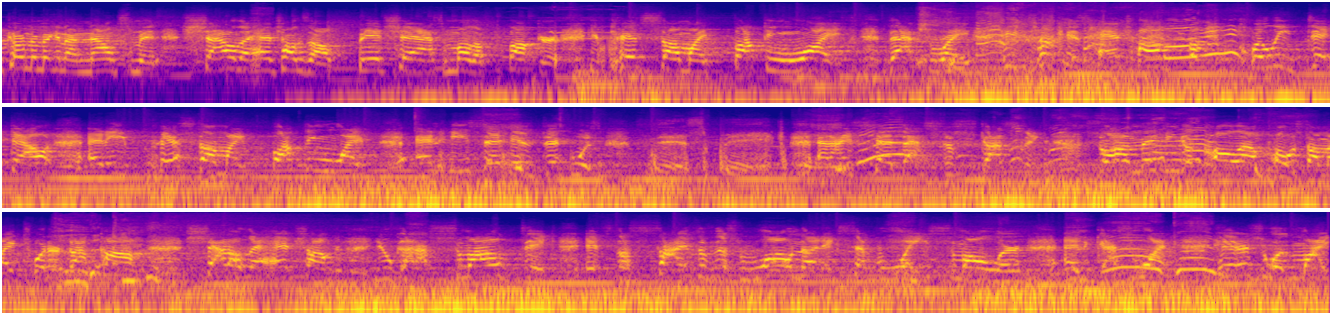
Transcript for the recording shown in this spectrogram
come to make an announcement. Shadow the Hedgehog's a bitch ass motherfucker. He pissed on my fucking wife. That's right. He took his hedgehog fucking quilly dick out and he pissed on my fucking wife and he said his dick was this big. And I said that's disgusting. So I'm making a call out post on my twitter.com. Shadow the Hedgehog, you got a small dick. It's the size of this walnut except way smaller. And guess oh, what? Here's what my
